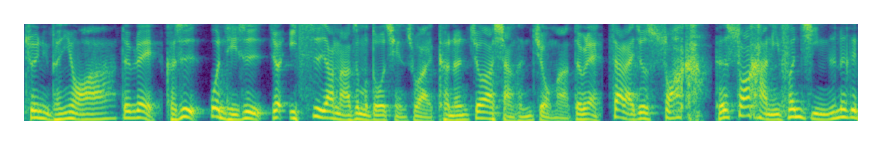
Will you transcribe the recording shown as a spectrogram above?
追女朋友啊，对不对？可是问题是，就一次要拿这么多钱出来，可能就要想很久嘛，对不对？再来就是刷卡，可是刷卡你分期你的那个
